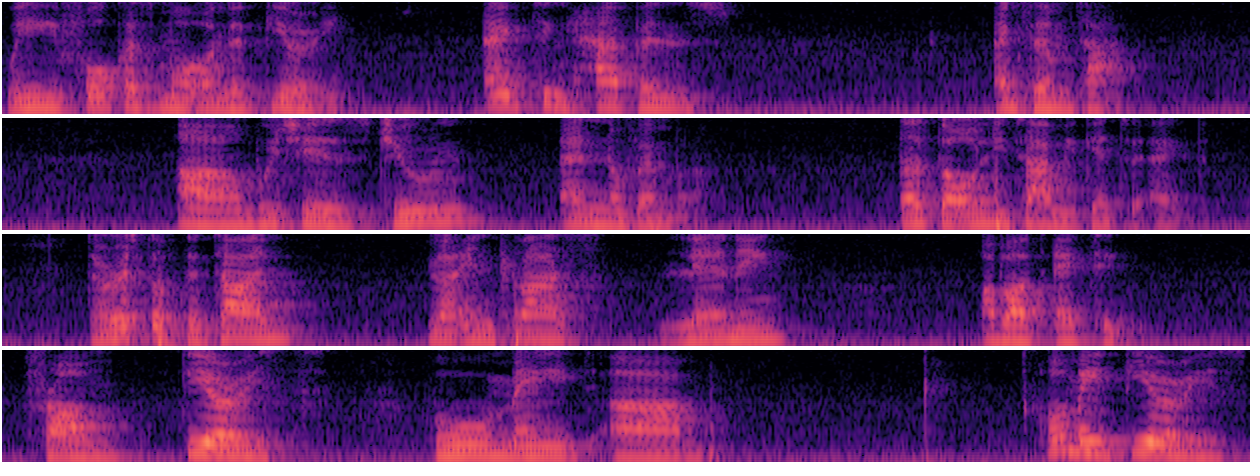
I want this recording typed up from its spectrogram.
we focus more on the theory. Acting happens exam time, um, which is June and November. That's the only time you get to act. The rest of the time, you are in class learning about acting from theorists who made um, who made theories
